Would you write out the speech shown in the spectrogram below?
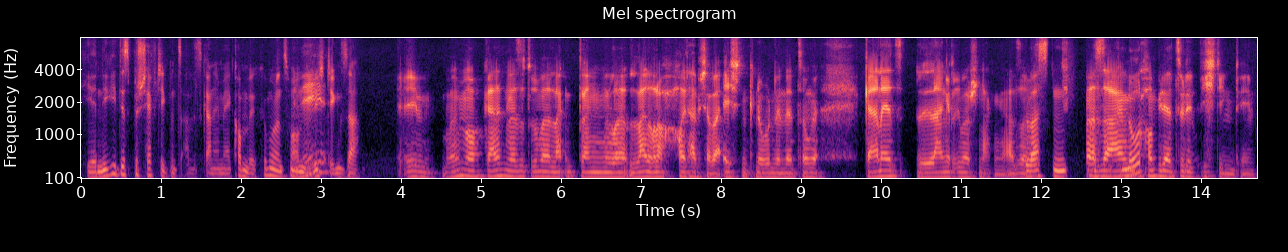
hier, Niki, das beschäftigt uns alles gar nicht mehr. Komm, wir kümmern uns mal um die wichtigen Sachen. Eben, wollen wir auch gar nicht mehr so drüber lang, dran, leider, heute habe ich aber echt einen Knoten in der Zunge. Gar nicht lange drüber schnacken. Also, Du hast einen, ich würde sagen, Knoten, komm wieder zu den wichtigen Themen.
